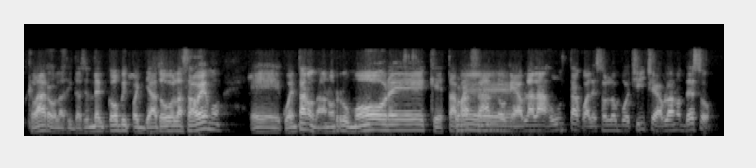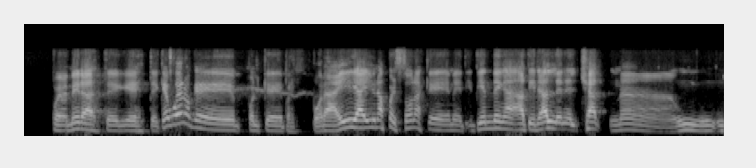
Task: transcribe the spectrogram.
claro, la situación del COVID, pues ya todos la sabemos. Eh, cuéntanos, danos rumores, qué está pues pasando, qué habla la Junta, cuáles son los bochinches, háblanos de eso. Pues mira, este, este, qué bueno que, porque pues, por ahí hay unas personas que me tienden a, tirarle en el chat una, un,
